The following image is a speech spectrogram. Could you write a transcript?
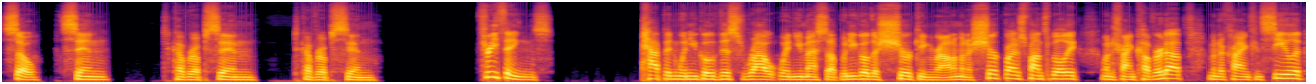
So, sin to cover up sin, to cover up sin. Three things happen when you go this route when you mess up, when you go the shirking route. I'm going to shirk my responsibility. I'm going to try and cover it up. I'm going to try and conceal it.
